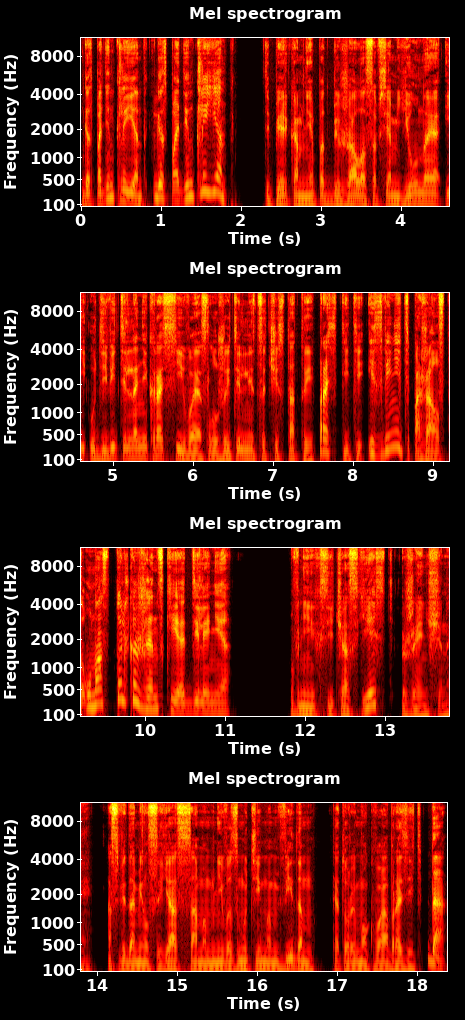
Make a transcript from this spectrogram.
«Господин клиент! Господин клиент!» Теперь ко мне подбежала совсем юная и удивительно некрасивая служительница чистоты. «Простите, извините, пожалуйста, у нас только женские отделения». «В них сейчас есть женщины?» — осведомился я с самым невозмутимым видом, который мог вообразить. «Да,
